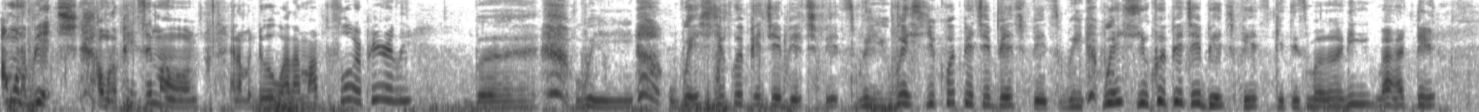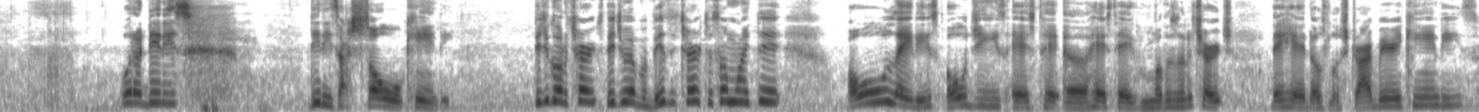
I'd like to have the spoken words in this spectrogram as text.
I want a bitch. I want to piss him on. And I'm to do it while I mop the floor, apparently. But we wish you quit pitching bitch fits. We wish you quit pitching bitch fits. We wish you quit pitching bitch fits. Get this money, my dear. What are ditties? Ditties are soul candy. Did you go to church? Did you ever visit church or something like that? Old ladies, OGs, hashtag, uh, hashtag mothers of the church, they had those little strawberry candies,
